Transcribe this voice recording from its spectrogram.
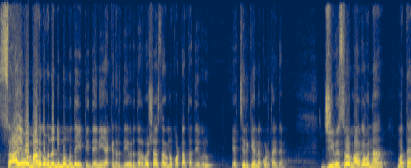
ಸಾಯುವ ಮಾರ್ಗವನ್ನ ನಿಮ್ಮ ಮುಂದೆ ಇಟ್ಟಿದ್ದೇನೆ. ಯಾಕಂದ್ರೆ ದೇವರು ಧರ್ಮಶಾಸ್ತ್ರವನ್ನು ಕೊಟ್ಟಂತ ದೇವರು ಎಚ್ಚರಿಕೆಯನ್ನು ಕೊಡ್ತಾ ಇದ್ದಾನೆ. ಜೀವಿಸುವ ಮಾರ್ಗವನ್ನ ಮತ್ತೆ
